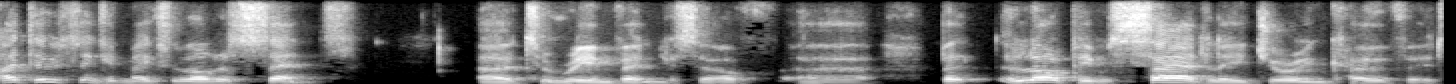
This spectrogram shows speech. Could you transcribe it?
I do think it makes a lot of sense uh, to reinvent yourself. Uh, but a lot of people, sadly, during COVID,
